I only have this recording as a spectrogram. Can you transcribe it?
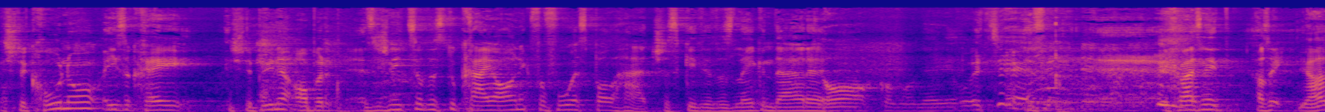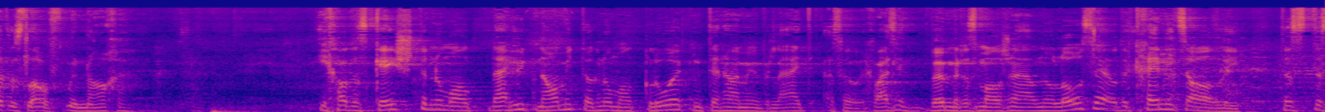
ist der Kuno, Eishockey ist der Bühne, aber es ist nicht so, dass du keine Ahnung von Fußball hast. Es gibt ja das legendäre. Ja, komm mal, nee, Ich weiß nicht. Also, ja, das läuft mir nachher. Ich habe das gestern noch mal, nein, heute Nachmittag noch mal geschaut und dann habe ich mir überlegt, also ich weiß nicht, wollen wir das mal schnell noch hören oder kennen es alle? Das, das,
